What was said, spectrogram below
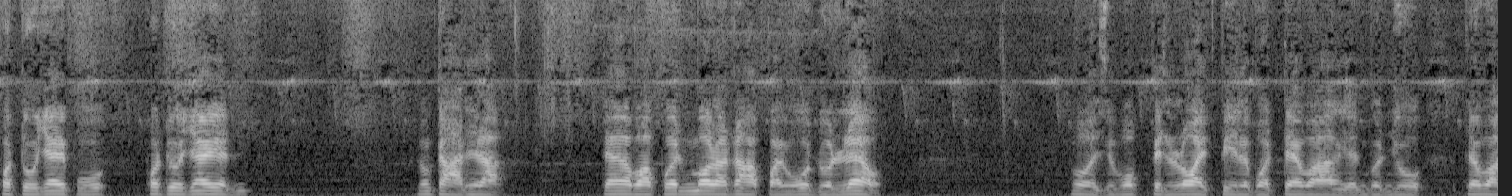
ประตูใหญ่ผู้ประตูใหญ่หลวงตานี่ละแต่ว่าเพิ่นมรณะไปโอ้โดนแล้วโอ้ยสิบ่เป็นร้อยปีแล้วบ่แต่ว่าเห็นเพิ่นอยู่ แต่ว่า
